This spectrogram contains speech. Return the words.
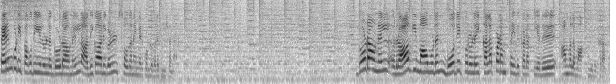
பெருங்குடி பகுதியில் உள்ள கோடவுனில் அதிகாரிகள் சோதனை மேற்கொண்டு வருகின்றனர். கோடவுனில் ராகி மாவுடன் போதைப் பொருளை கலப்படம் செய்து கடத்தியது அம்பலமாகி இருக்கிறது.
